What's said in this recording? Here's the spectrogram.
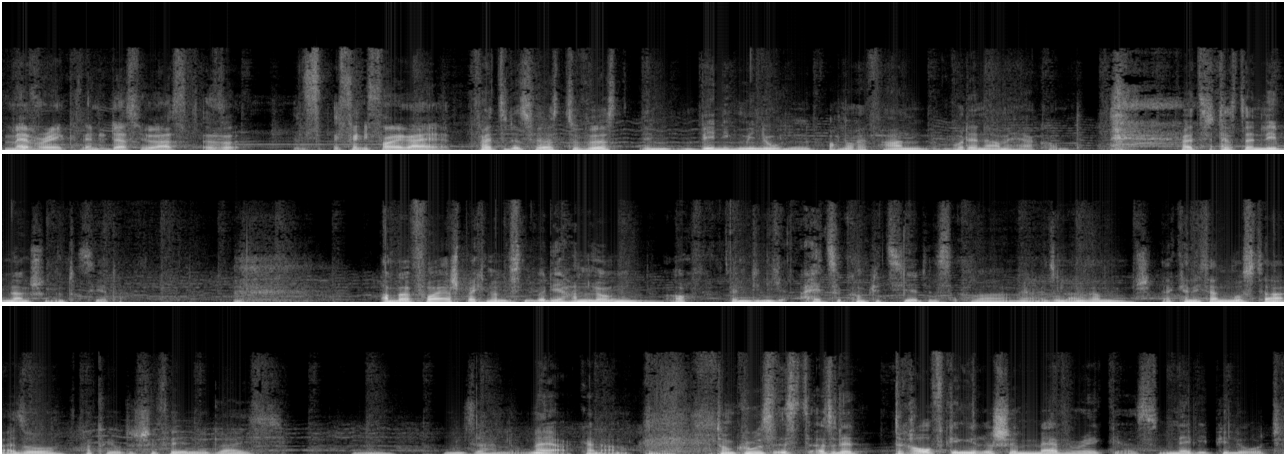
Maverick, wenn du das hörst. Also, ich finde ich voll geil. Falls du das hörst, du wirst in wenigen Minuten auch noch erfahren, wo der Name herkommt. falls dich das dein Leben lang schon interessiert hat. Aber vorher sprechen wir ein bisschen über die Handlung, auch wenn die nicht allzu kompliziert ist, aber ja, also langsam erkenne ich da ein Muster, also patriotische Filme gleich, hm, miese Handlung, naja, keine Ahnung. Tom Cruise ist also der draufgängerische Maverick, er ist Navy-Pilot,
